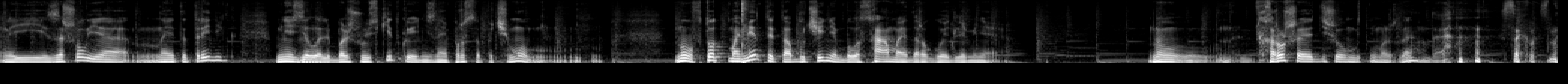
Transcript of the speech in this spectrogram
И зашел я на этот тренинг. Мне сделали большую скидку, я не знаю просто почему. Ну, в тот момент это обучение было самое дорогое для меня. Ну, хорошее дешевым быть не может, да? Да, согласен.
